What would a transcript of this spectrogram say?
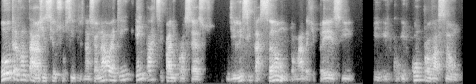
Outra vantagem, se eu sou simples nacional, é que em, em participar de processos de licitação, tomada de preço e, e, e comprovação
